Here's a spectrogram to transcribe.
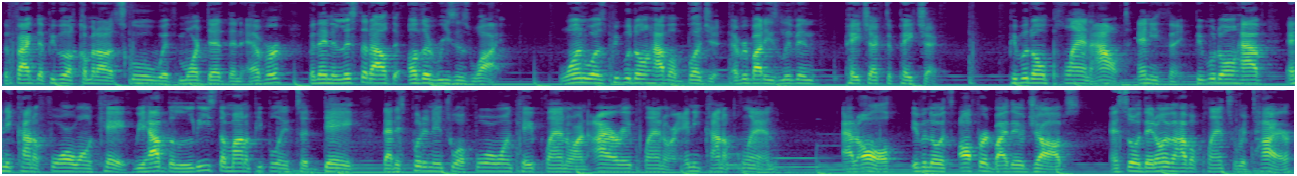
the fact that people are coming out of school with more debt than ever, but then it listed out the other reasons why. One was people don't have a budget. Everybody's living paycheck to paycheck. People don't plan out anything. People don't have any kind of 401k. We have the least amount of people in today that is putting into a 401k plan or an IRA plan or any kind of plan at all, even though it's offered by their jobs. And so they don't even have a plan to retire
